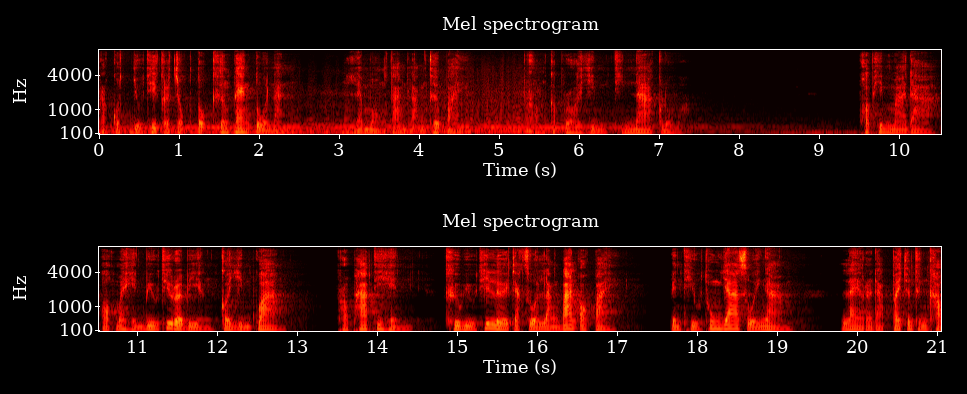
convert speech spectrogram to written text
ปรากฏอยู่ที่กระจกโต๊ะเครื่องแป้งตัวนั้น และมองตามหลังเธอไป พร้อมกับรอยยิ้มที่น่ากลัว อพิมมาดาออกมาเห็นวิวที่ระเบียงก็ยิ้มกว้าง เพราะภาพที่เห็นคือวิวที่เลยจากสวนหลังบ้านออกไป เป็นทิวทุ่งหญ้าสวยงาม ไล่ระดับไปจนถึงเขา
